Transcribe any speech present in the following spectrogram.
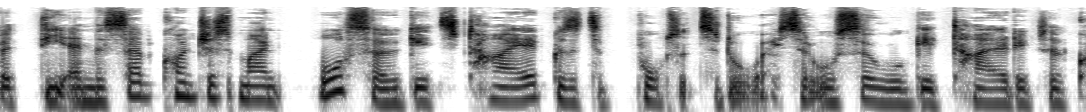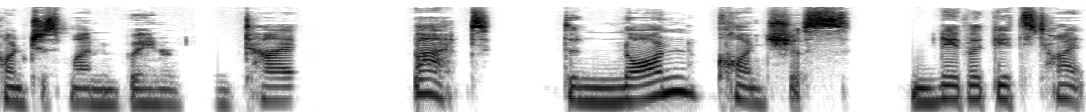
but the, and the subconscious mind also gets tired because it's a pulse, it's a doorway. So it also will get tired if the conscious mind and brain are tired. But the non-conscious never gets tired.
